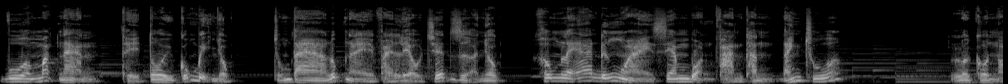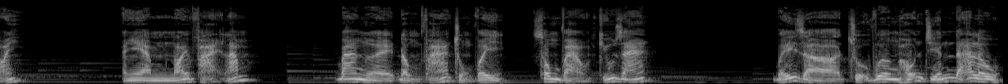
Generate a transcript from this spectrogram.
Vua mắc nạn thì tôi cũng bị nhục. Chúng ta lúc này phải liều chết rửa nhục, không lẽ đứng ngoài xem bọn phản thần đánh chúa. Lôi côn nói, anh em nói phải lắm. Ba người đồng phá trùng vây, xông vào cứu giá bấy giờ trụ vương hỗn chiến đã lâu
